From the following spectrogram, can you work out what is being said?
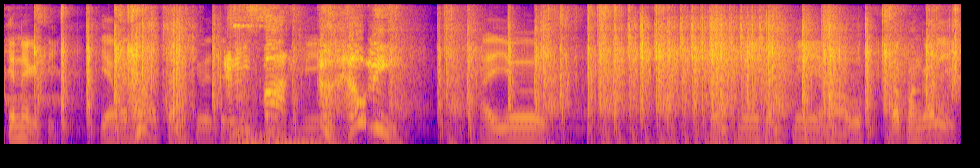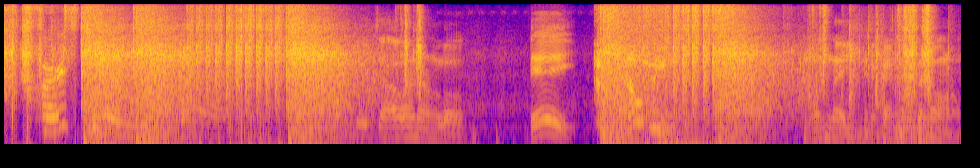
തലയ്ക്കെന്നെ കിട്ടി. എവനാ തലയ്ക്ക് വെച്ചത് Enemy. Me. Help me. അയ്യോ. ഹെൽപ്പ് മീ ഹെൽപ്പ് മീ ആവോ. പങ്കാളി. ചാവാനാണല്ലോ. ഡേയ്. Help me. നന്നായി. നിനക്ക് അങ്ങനെ തന്നെ വേണം.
